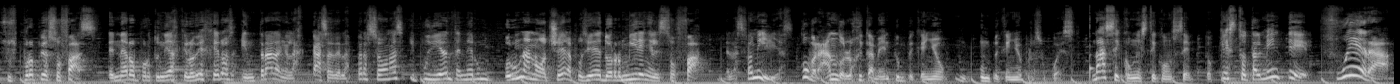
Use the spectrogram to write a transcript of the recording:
sus propios sofás, tener oportunidades que los viajeros entraran en las casas de las personas y pudieran tener por una noche la posibilidad de dormir en el sofá de las familias, cobrando lógicamente un pequeño, un pequeño presupuesto. Nace con este concepto que es totalmente fuera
